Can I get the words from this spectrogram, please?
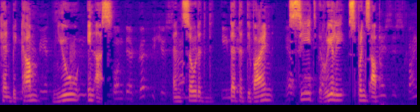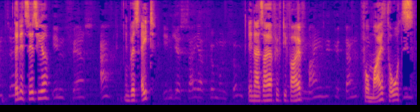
can become new in us, and so that, that the divine seed really springs up. Then it says here in Vers 8 in verse 8 in Jesaja 55, in Isaiah 55 For my thoughts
